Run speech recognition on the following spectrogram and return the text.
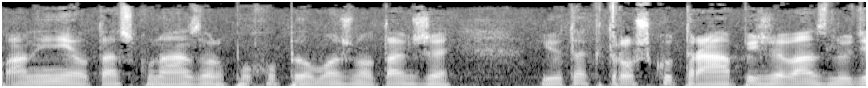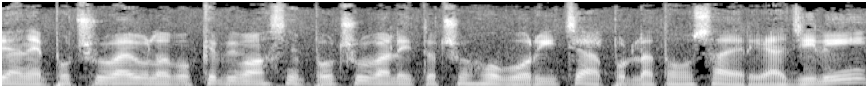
ani nie otázku názor, pochopil možno tak, že ju tak trošku trápi, že vás ľudia nepočúvajú, lebo keby vlastne počúvali to, čo hovoríte a podľa toho sa aj riadili,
